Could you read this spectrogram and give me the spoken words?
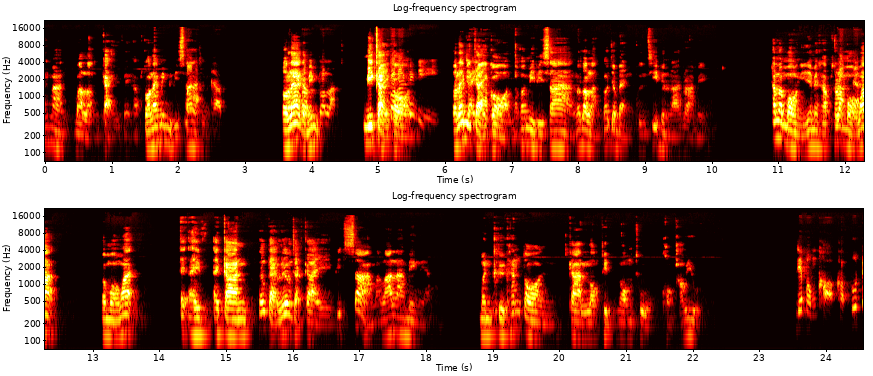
นี่มามาหลังไก่ไหมครับตอนแรกไม่มีพิซซ่าใช่ไหมครับ ตอนแรกก็ไม่มี ไก่ก่อน ตอนแรกมีไก่ก่อน แล้วก็มีพิซซ่า แล้วตอนหลังก็จะแบ่งพื้นที่เป็นร้านราเมงถ้าเรามองอย่างนี้ใช่ไหมครับ ถ้าเรามองว่าเรามองว่าไอไอไอการตั้งแต่เริ่มจากไก่พิซซ่ามาร้านราเมงเนี่ย มันคือขั้นตอนการลองผิดลองถูกของเขาอยู่ เดี๋ยวผมขอขอพูดไป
